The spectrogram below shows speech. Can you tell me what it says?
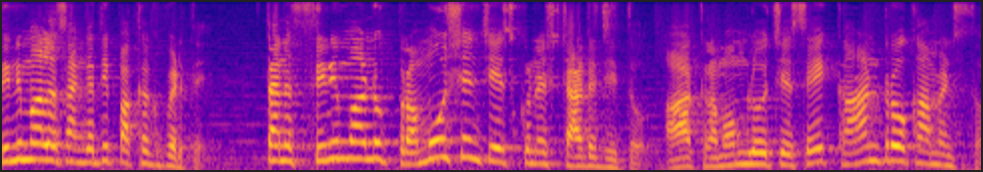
సినిమాల సంగతి పక్కకు పెడితే. తన సినిమాను ప్రమోషన్ చేసుకునే స్ట్రాటజీతో ఆ క్రమంలో చేసే కాంట్రో కామెంట్స్తో.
